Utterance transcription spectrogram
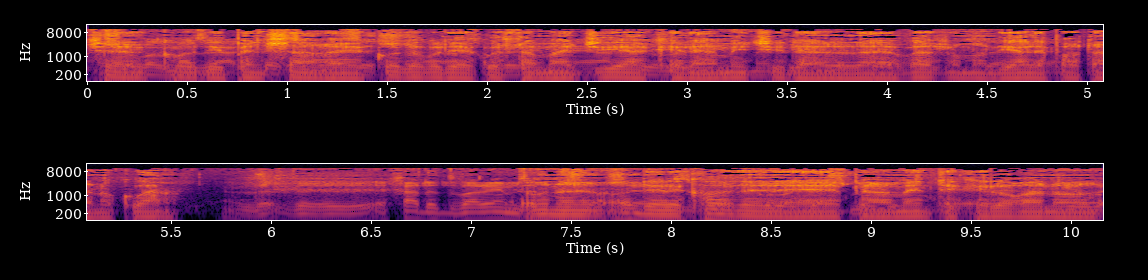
Cerco di pensare cosa vuol dire questa magia che gli amici del vaso mondiale portano qua. Una delle cose è veramente che loro hanno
